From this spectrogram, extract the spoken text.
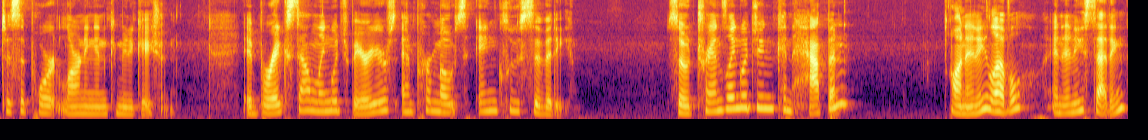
to support learning and communication. It breaks down language barriers and promotes inclusivity. So, translanguaging can happen on any level, in any setting,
